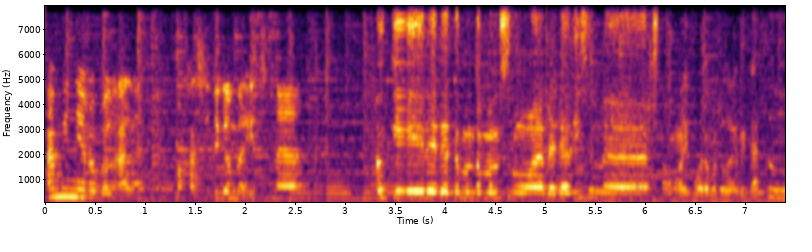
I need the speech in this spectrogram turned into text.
Amin ya Robbal Alamin. Makasih juga Mbak Isna. Oke, dadah teman-teman semua. Dadah listener. Assalamualaikum warahmatullahi wabarakatuh.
